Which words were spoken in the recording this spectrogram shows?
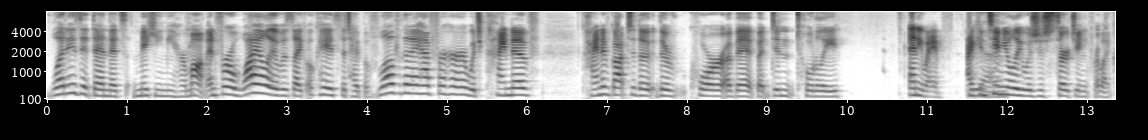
what is it then that's making me her mom? And for a while, it was like, okay, it's the type of love that I have for her, which kind of, kind of got to the the core of it, but didn't totally. Anyway, I Yeah. continually was just searching for like,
